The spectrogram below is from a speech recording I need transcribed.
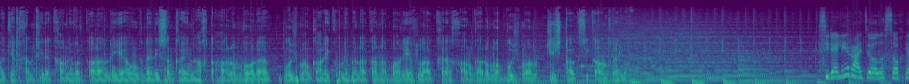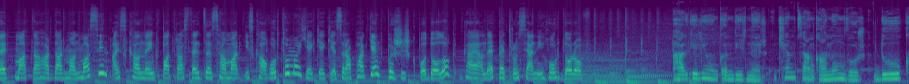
փակել խնդիրը, քանի որ կարող լինի եղունգների սնկային ախտահարում, որը բուժման կարիք ունի բնականաբար եւ լաքը խանգարում է բուժման ճիշտ տաքսիկա ընտրելու։ Սիրելի ռադիո լսողներ, մատնահարդարման մասին այսքան ենք պատրաստել ձեզ համար, իսկ հաղորդումը եկեք եզրափակենք բժիշկ պոդոլոգ Գայանե Պետրոսյանի հորդորով։ Հարգելի ունկնդիրներ, չեմ ցանկանում, որ դուք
